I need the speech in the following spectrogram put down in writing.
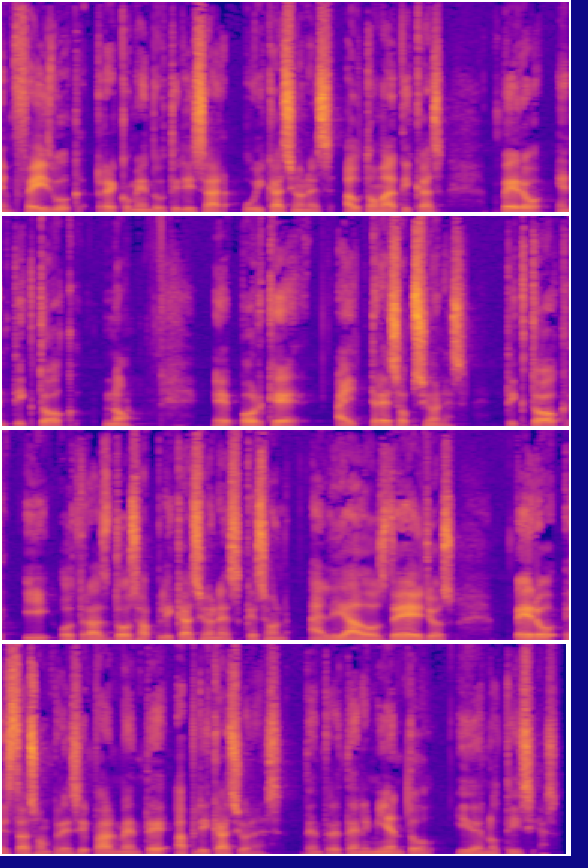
En Facebook recomiendo utilizar ubicaciones automáticas, pero en TikTok no, porque hay tres opciones. TikTok y otras dos aplicaciones que son aliados de ellos, pero estas son principalmente aplicaciones de entretenimiento y de noticias.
